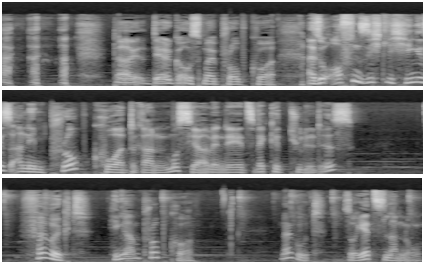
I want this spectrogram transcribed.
da, there goes my Probe Core. Also offensichtlich hing es an dem Probe Core dran. Muss ja, wenn der jetzt weggetüdelt ist. Verrückt. Hing am Probe Core. Na gut. So, jetzt Landung.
